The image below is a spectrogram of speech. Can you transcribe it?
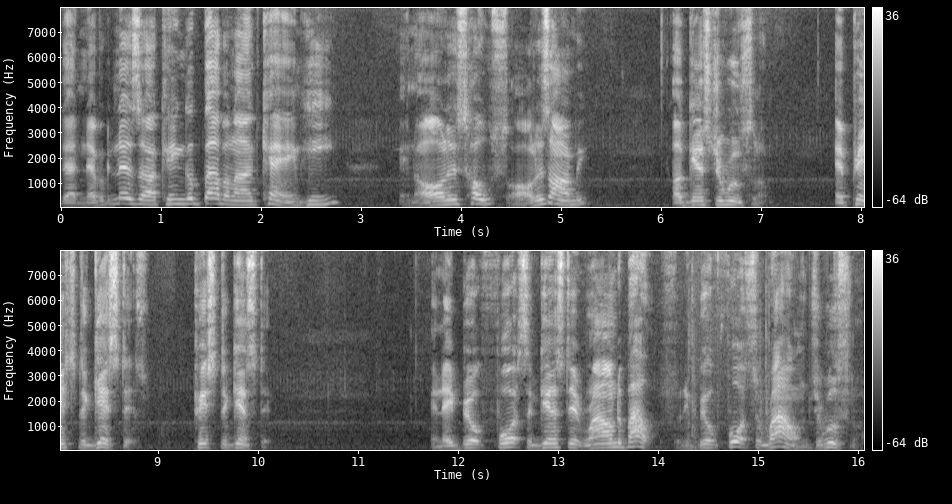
that Nebuchadnezzar, king of Babylon, came, he and all his hosts, all his army, against Jerusalem and pitched against it, pitched against it. And they built forts against it round about. So they built forts around Jerusalem.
